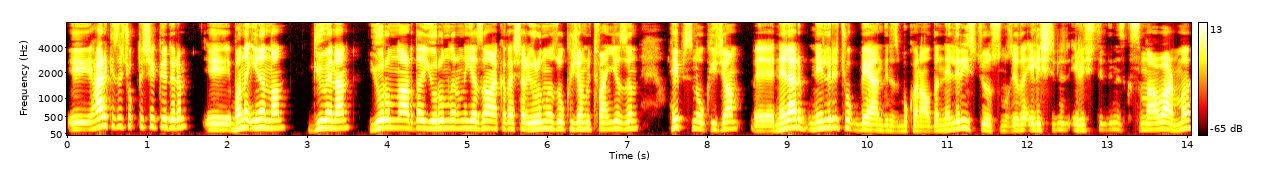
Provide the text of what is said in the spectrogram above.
Ee, herkese çok teşekkür ederim. Ee, bana inanan, güvenen, yorumlarda yorumlarını yazan arkadaşlar yorumlarınızı okuyacağım lütfen yazın. Hepsini okuyacağım. Ee, neler neleri çok beğendiniz bu kanalda? Neleri istiyorsunuz ya da eleştiri, eleştirdiğiniz kısımlar var mı?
